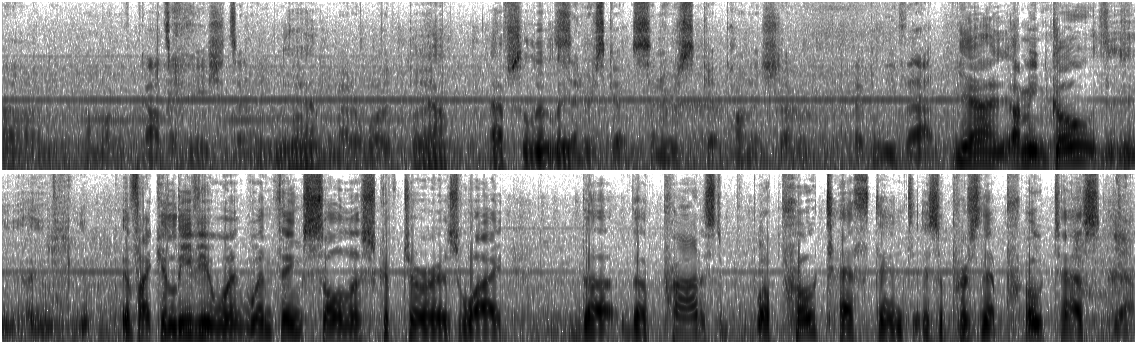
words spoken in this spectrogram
Um, I'm one of God's creations, and He would Yeah. love me no matter what. But Yeah. Absolutely. sinners get sinners get punished. I, would, I believe that. Yeah, I mean, go. If I could leave you with one thing, sola scriptura is why the the Protestant, a Protestant is a person that protests Yeah.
